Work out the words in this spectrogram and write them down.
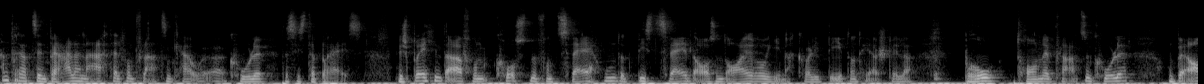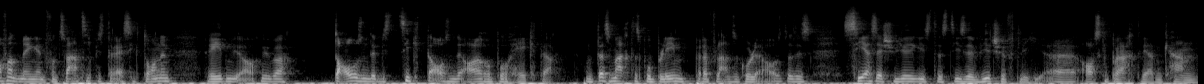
anderer zentraler Nachteil von Pflanzenkohle, das ist der Preis. Wir sprechen da von Kosten von 200 bis 2000 Euro, je nach Qualität und Hersteller, pro Tonne Pflanzenkohle. Und bei Aufwandmengen von 20 bis 30 Tonnen reden wir auch über Tausende bis zigtausende Euro pro Hektar. Und das macht das Problem bei der Pflanzenkohle aus, dass es sehr, sehr schwierig ist, dass diese wirtschaftlich äh, ausgebracht werden kann.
